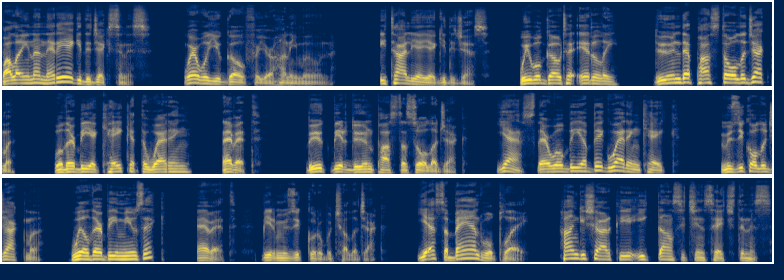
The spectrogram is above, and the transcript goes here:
Balayına nereye gideceksiniz? Where will you go for your honeymoon? İtalya'ya gideceğiz. We will go to Italy. Düğünde pasta olacak mı? Will there be a cake at the wedding? Evet. Büyük bir düğün pastası olacak. Yes, there will be a big wedding cake. Müzik olacak mı? Will there be music? Evet, bir müzik grubu çalacak. Yes, a band will play. Hangi şarkıyı ilk dans için seçtiniz?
